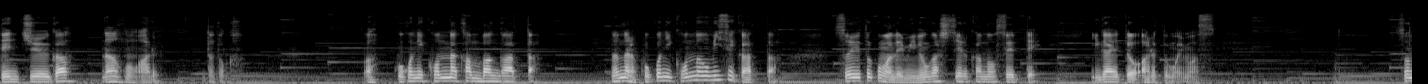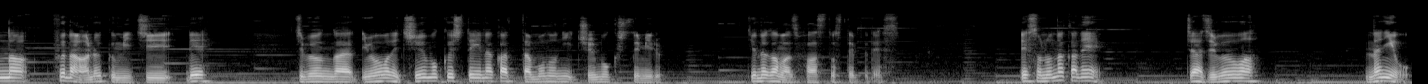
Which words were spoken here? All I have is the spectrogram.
電柱が何本ある？だとか。あここにこんな看板があった。なんならここにこんなお店があった。そういうとこまで見逃してる可能性って意外とあると思います。そんな普段歩く道で自分が今まで注目していなかったものに注目してみる。っていうのがまずファーストステップです。でその中でじゃあ自分は何を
